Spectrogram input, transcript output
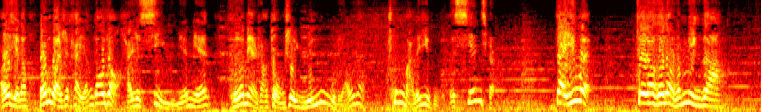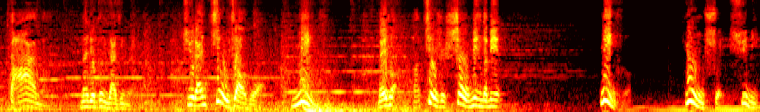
而且呢，甭管是太阳高照还是细雨绵绵，河面上总是云雾缭绕。充满了一股子仙气儿。再一问，这条河叫什么名字啊？答案呢，那就更加惊人了，居然就叫做命河。没错啊，就是寿命的命。命河，用水续命。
